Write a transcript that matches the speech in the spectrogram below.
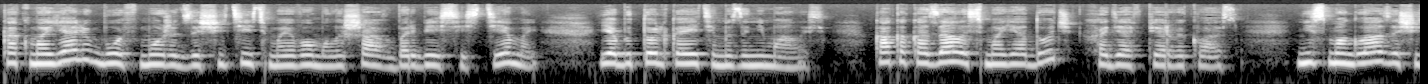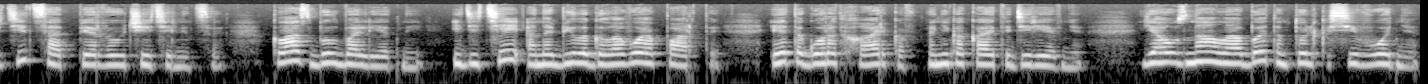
как моя любовь может защитить моего малыша в борьбе с системой, я бы только этим и занималась. Как оказалось, моя дочь, ходя в первый класс, не смогла защититься от первой учительницы. Класс был балетный, и детей она била головой о парты. Это город Харьков, а не какая-то деревня. Я узнала об этом только сегодня,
